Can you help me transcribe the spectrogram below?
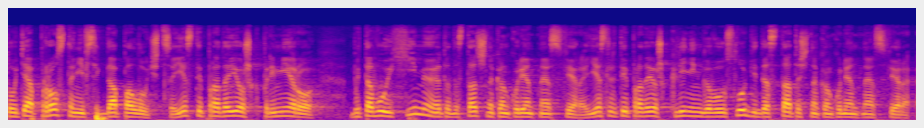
то у тебя просто не всегда получится. Если ты продаешь, к примеру, бытовую химию, это достаточно конкурентная сфера. Если ты продаешь клининговые услуги, достаточно конкурентная сфера.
